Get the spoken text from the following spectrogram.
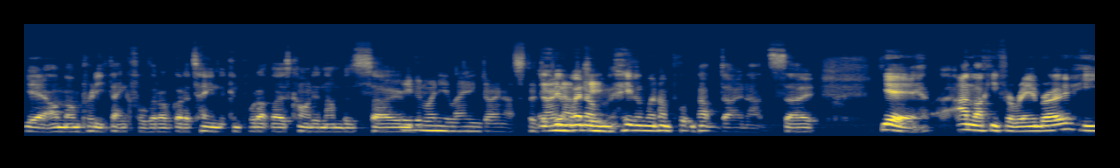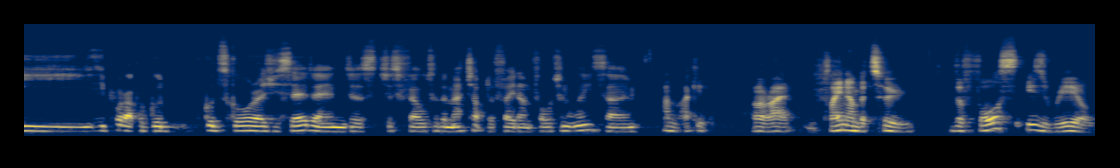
yeah, I'm, I'm pretty thankful that I've got a team that can put up those kind of numbers. So, Even when you're laying donuts, the donut even when king. I'm even when I'm putting up donuts. So, yeah, unlucky for Rambro. He he put up a good good score as you said, and just just fell to the matchup defeat, unfortunately. So, Unlucky. All right, play number two. The force is real.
